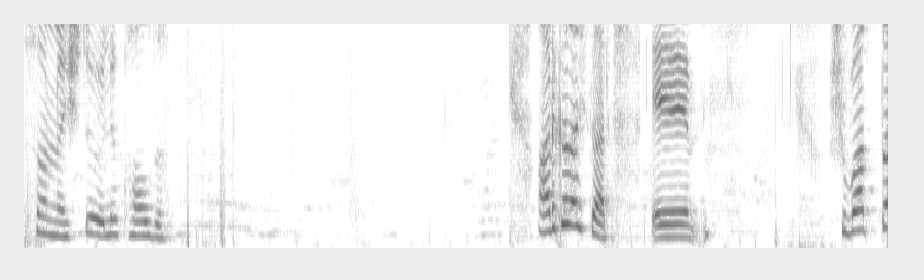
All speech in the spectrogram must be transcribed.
Sonra işte öyle kaldı. Arkadaşlar e, Şubat'ta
